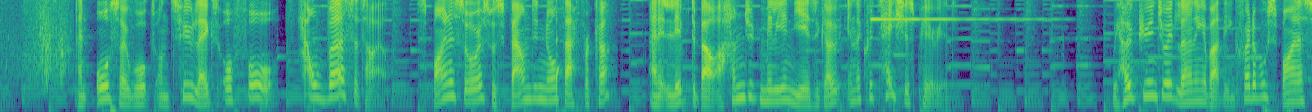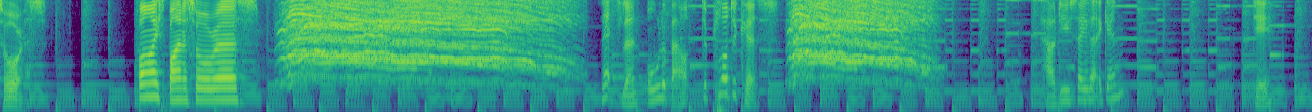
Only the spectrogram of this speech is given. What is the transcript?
and also walked on two legs or four. How versatile! Spinosaurus was found in North Africa and it lived about 100 million years ago in the Cretaceous period. We hope you enjoyed learning about the incredible Spinosaurus. Bye, Spinosaurus! Let's learn all about Diplodocus. How do you say that again? Di,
